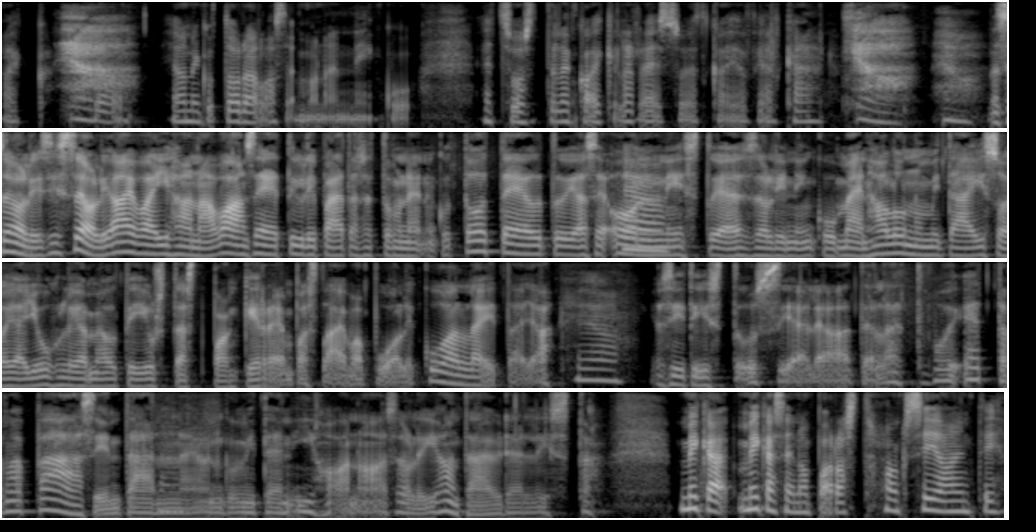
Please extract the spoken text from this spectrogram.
paikka. Joo. Joo. Ja on niin kuin todella semmoinen, niin kuin, että suosittelen kaikille reissuille, jotka ei ole vielä käynyt. Joo. Joo. No se oli, siis se oli aivan ihanaa, vaan se, että ylipäätänsä tuommoinen niin toteutui ja se onnistui ja se oli niin kuin, mä en halunnut mitään isoja juhlia, me oltiin just tästä pankkirempasta aivan puoli kuolleita ja, Joo. ja sit istua siellä ja ajatella, että voi että mä pääsin tänne ja niin kuin, miten ihanaa, se oli ihan täydellistä. Mikä, mikä siinä on parasta? Onko sijainti,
